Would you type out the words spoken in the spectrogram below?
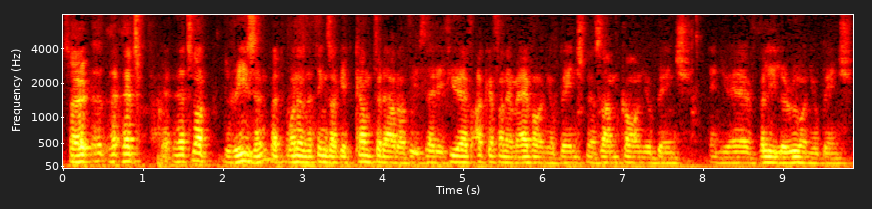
So uh, that's that's not the reason, but one of the things I get comfort out of is that if you have der on your bench, Nizaam Carr on your bench, and you have Willie le Roux on your bench,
